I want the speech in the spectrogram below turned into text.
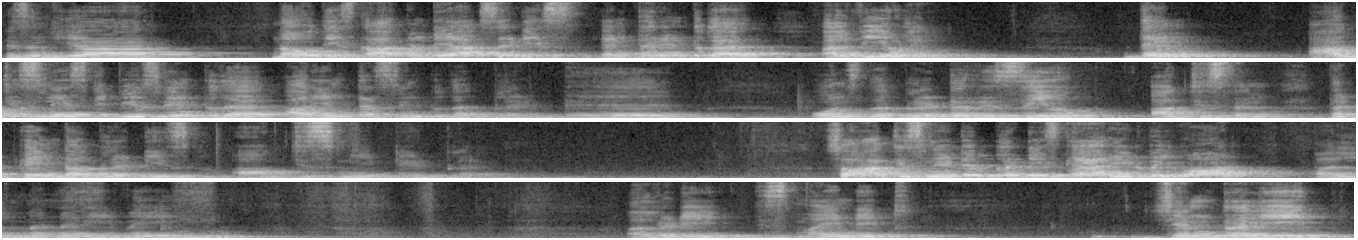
Isn't here? Now this carbon dioxide is enter into the alveoli. Then oxygen is diffused into the or enters into the blood. Once the blood receive oxygen, that kind of blood is oxygenated blood. So oxygenated blood is carried by what? Pulmonary vein. Already this mind it. Generally,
